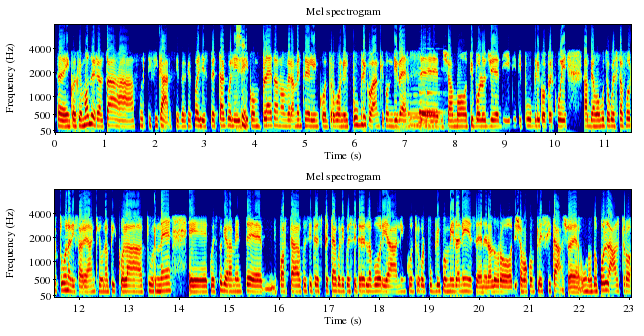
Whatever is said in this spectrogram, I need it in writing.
eh, in qualche modo in realtà a fortificarsi perché poi gli spettacoli sì. si completano veramente nell'incontro con il pubblico e anche con diverse diciamo, tipologie di, di, di, pubblico per cui abbiamo avuto questa fortuna di fare anche una piccola tournée e questo chiaramente porta questi tre spettacoli, questi tre lavori all'incontro col pubblico milanese nella loro diciamo, complessità, cioè uno dopo l'altro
